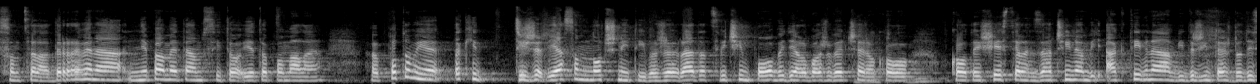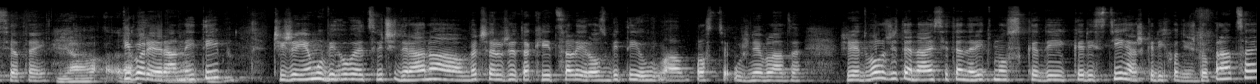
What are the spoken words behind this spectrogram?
Som celá drevená, nepamätám si to, je to pomalé. Potom je taký, čiže ja som nočný typ, že rada cvičím po obede alebo až večer okolo, okolo tej 6. len začínam byť aktívna a vydržím to až do 10. Ja, Tibor je ranný typ, čiže jemu vyhovuje cvičiť ráno a večer už je taký celý rozbitý a proste už nevládze. Čiže je dôležité nájsť si ten rytmus, kedy, kedy stíhaš, kedy chodíš do práce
